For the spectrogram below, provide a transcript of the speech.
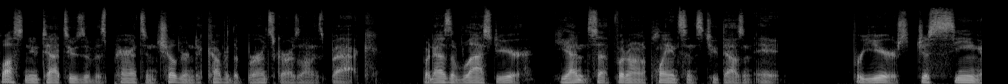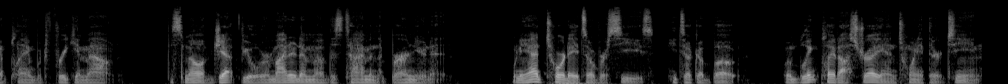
plus new tattoos of his parents and children to cover the burn scars on his back. But as of last year, he hadn't set foot on a plane since 2008. For years, just seeing a plane would freak him out. The smell of jet fuel reminded him of his time in the burn unit. When he had tour dates overseas, he took a boat. When Blink played Australia in 2013,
